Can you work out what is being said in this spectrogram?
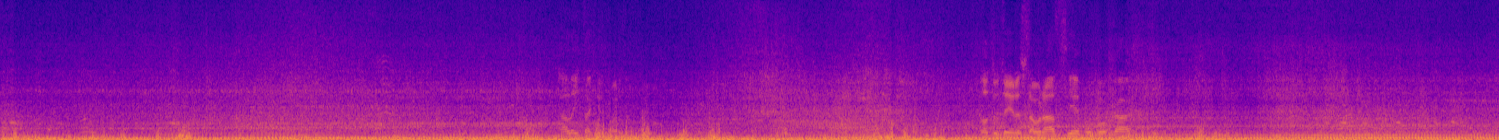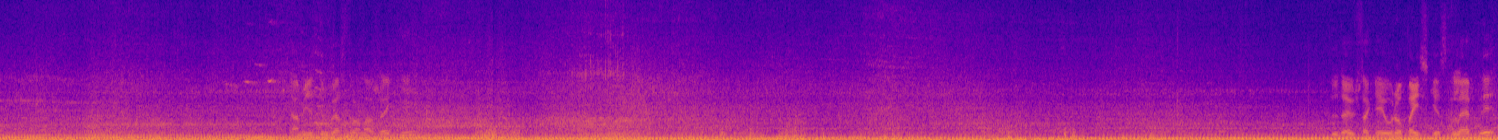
Ale i tak jest bardzo. O tutaj restauracje po bokach. Tam jest druga strona rzeki. Tutaj już takie europejskie sklepy.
